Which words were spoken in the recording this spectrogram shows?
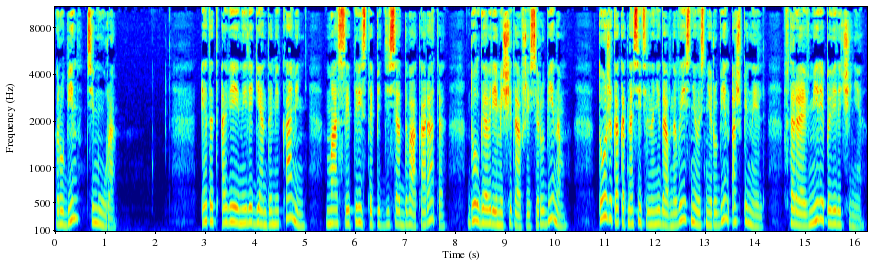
Рубин Тимура. Этот овеянный легендами камень массой 352 карата, долгое время считавшийся рубином, тоже, как относительно недавно выяснилось, не рубин, а шпинель, вторая в мире по величине.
